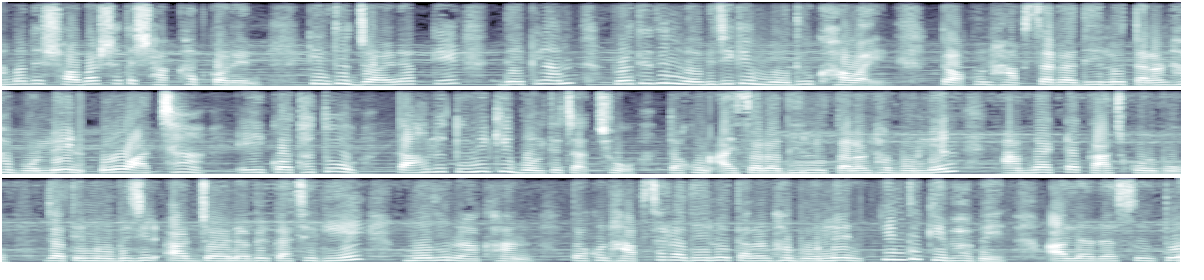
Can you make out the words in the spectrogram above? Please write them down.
আমাদের সবার সাথে সাক্ষাৎ করেন। কিন্তু জয়নাবকে দেখলাম প্রতিদিন নবীজিকে মধু খাওয়ায়। তখন হাফসা রাদিহুল্লো তালানহা বললেন, ও আচ্ছা এই কথা তো, তাহলে তুমি কি বলতে চাচ্ছ? তখন আয়সা রাদিহুল্লো তালানহা বললেন আমরা একটা কাজ করব যাতে নবীজির আর জয়নাবের কাছে গিয়ে মধু না খান। তখন হাফসা রাদিহুল্লো তালানহা বললেন, কিন্তু কীভাবে? আল্লাহ রাসুল তো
